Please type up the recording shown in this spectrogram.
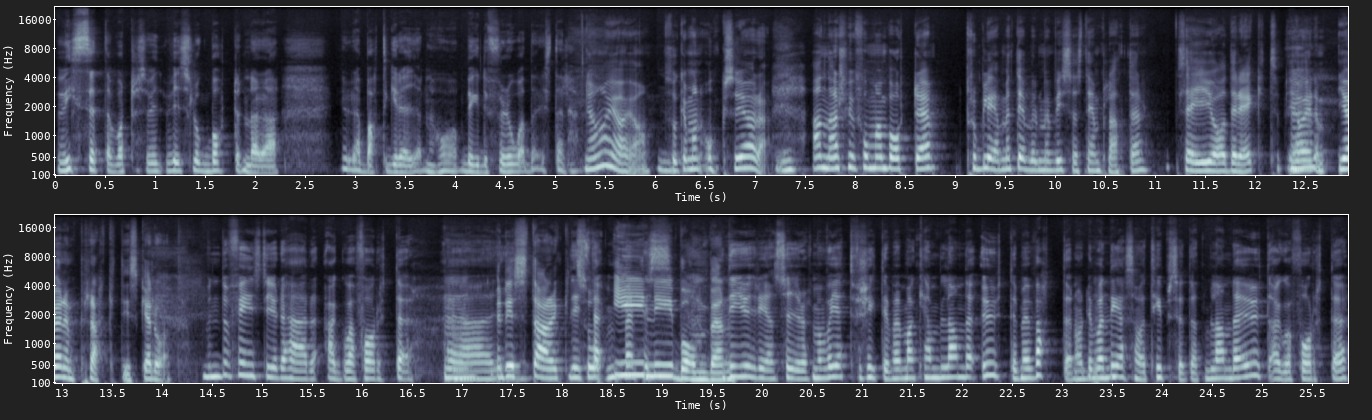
visset där borta. Så vi, vi slog bort den där äh, rabattgrejen och byggde förråd där istället. Ja, ja, ja. Så kan man också göra. Annars, hur får man bort det? Problemet är väl med vissa stenplattor, säger jag direkt. Jag är den, jag är den praktiska då. Men då finns det ju det här Aguaforte. Men det är starkt det är så starkt. Men in i bomben. Det är ju ren syra, man var jätteförsiktig. Men man kan blanda ut det med vatten. Och det var det som var tipset. Att blanda ut Aguaforte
